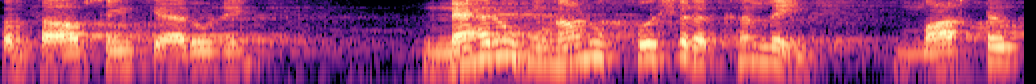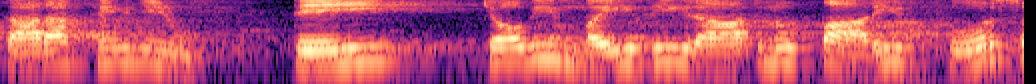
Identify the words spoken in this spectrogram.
ਪ੍ਰਤਾਪ ਸਿੰਘ ਕੈਰੋਂ ਨੇ ਨਹਿਰੂ ਹੁਣਾਂ ਨੂੰ ਖੁਸ਼ ਰੱਖਣ ਲਈ ਮਾਸਟਰ ਤਾਰਾ ਸਿੰਘ ਜੀ ਨੂੰ 23 24 ਮਈ ਦੀ ਰਾਤ ਨੂੰ ਭਾਰੀ ਫੋਰਸ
